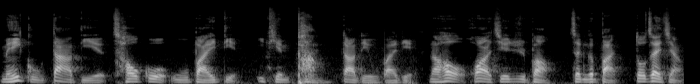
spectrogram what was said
美股大跌超过五百点，一天砰大跌五百点，然后华尔街日报。整个版都在讲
